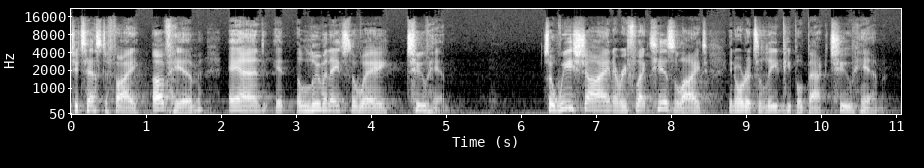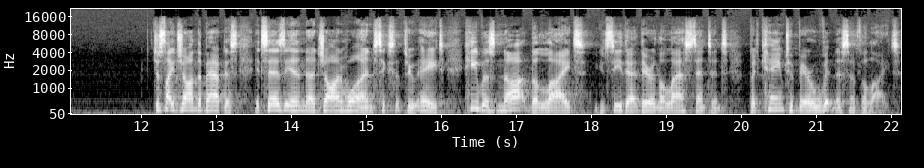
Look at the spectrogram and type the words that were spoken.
to testify of him, and it illuminates the way to him. So we shine and reflect his light in order to lead people back to him. Just like John the Baptist. It says in uh, John 1 6 through 8, he was not the light, you can see that there in the last sentence, but came to bear witness of the light.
